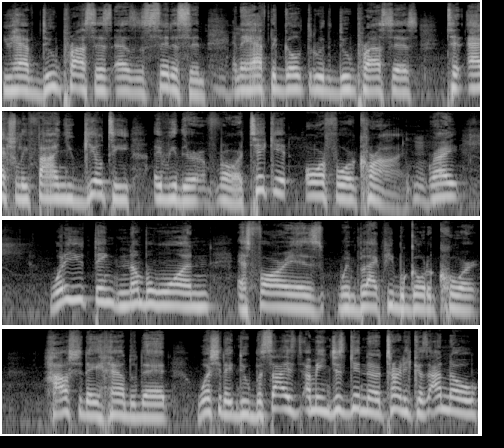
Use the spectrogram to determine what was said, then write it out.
you have due process as a citizen, and they mm-hmm. have to go through the due process to actually find you guilty of either for a ticket or for a crime, right? What do you think number one as far as when black people go to court? How should they handle that? What should they do besides? I mean, just getting an attorney because I know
